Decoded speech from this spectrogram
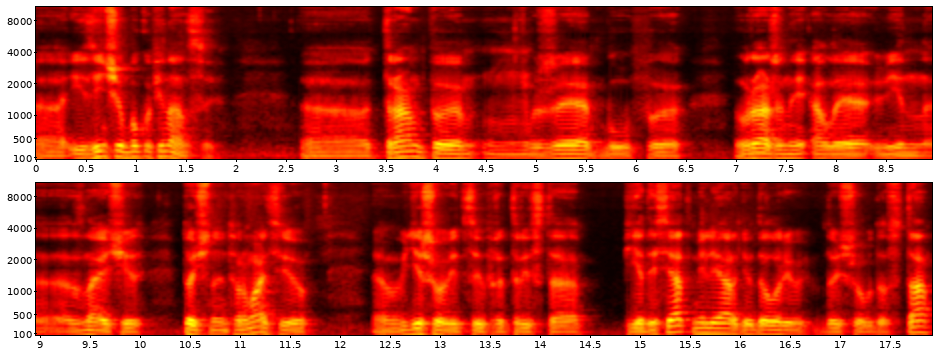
Е, І з іншого боку, фінанси. Е, Трамп е, вже був е, вражений, але він, е, знаючи точну інформацію, е, відійшов від цифри 350 мільярдів доларів, дійшов до 100.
